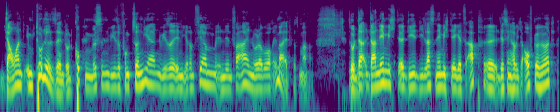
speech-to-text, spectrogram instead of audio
dauernd im Tunnel sind und gucken müssen, wie sie funktionieren, wie sie in ihren Firmen, in den Vereinen oder wo auch immer etwas machen. So, da, da nehme ich, äh, die, die Last nehme ich dir jetzt ab, äh, deswegen habe ich aufgehört äh,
